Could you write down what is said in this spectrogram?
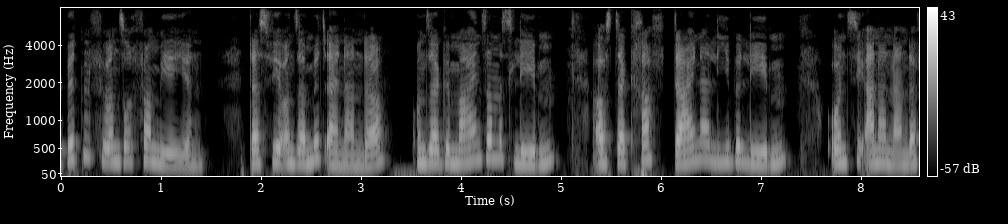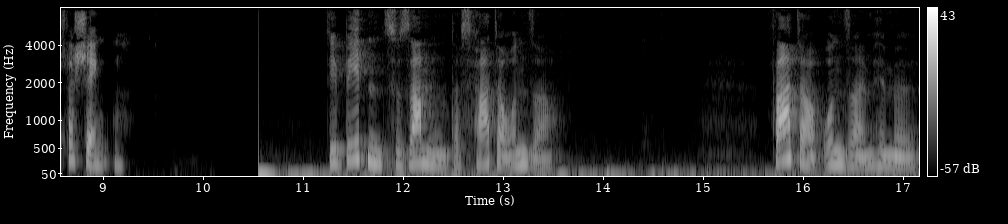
bitten für unsere Familien, dass wir unser Miteinander, unser gemeinsames Leben aus der Kraft deiner Liebe leben und sie aneinander verschenken. Wir beten zusammen das Vaterunser. Vater unser im Himmel,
